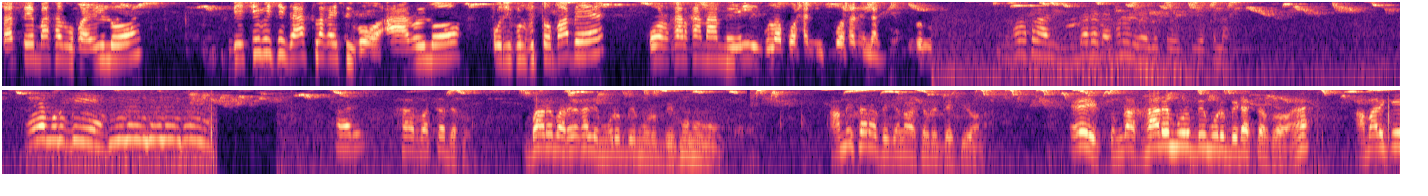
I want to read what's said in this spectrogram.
তার থেকে বাঁচার উপায় হইল বেশি বেশি গাছ লাগাই তুইব আর হইল পরিকল্পিত ভাবে কলকারখানা, মিল এগুলা বসানি বসানি লাগবে। আরে বাচ্চা দেখো। বারে বারে খালি মুরব্বী মুরব্বী, হু হু আমি সারা থেকে যেন আসলে দেখিও না। এই, তোমরা খারে মুরব্বী মুরব্বী ডাকতেছ হ্যাঁ? আমার কি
